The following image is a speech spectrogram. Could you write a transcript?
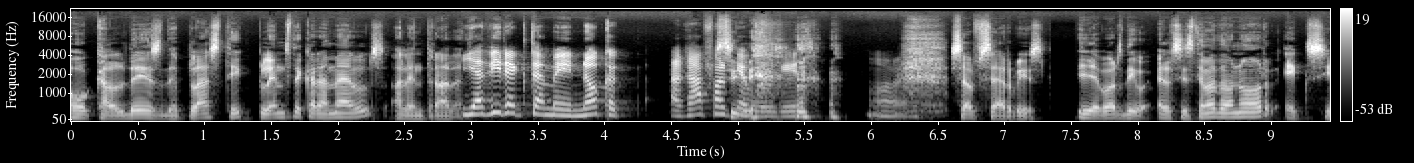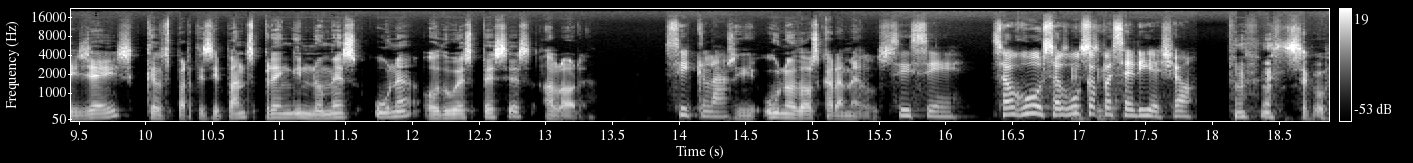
o calders de plàstic plens de caramels a l'entrada. Ja directament, no? Que agafa el Sí. que vulguis. Self-service. I llavors diu, el sistema d'honor exigeix que els participants prenguin només una o dues peces a l'hora. Sí, clar. O sigui, un o dos caramels. Sí, sí. Segur, segur Sí, que sí. passaria això. Segur.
